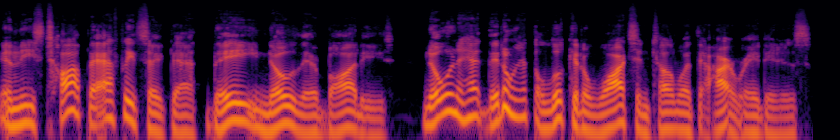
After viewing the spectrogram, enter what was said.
And these top athletes like that, they know their bodies. No one had, they don't have to look at a watch and tell them what their heart rate is.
